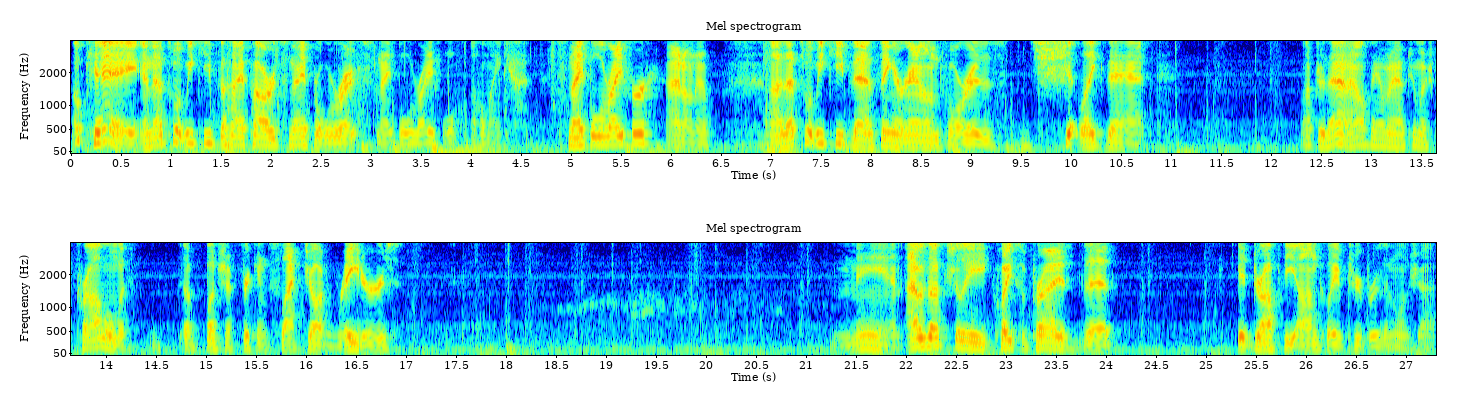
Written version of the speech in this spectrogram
Okay, and that's what we keep the high-powered sniper, sniper rifle. Oh my god. Sniper rifle? I don't know. Uh, that's what we keep that thing around for, is shit like that. After that, I don't think I'm gonna have too much problem with a bunch of freaking slack-jawed raiders. Man, I was actually quite surprised that it dropped the Enclave troopers in one shot.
